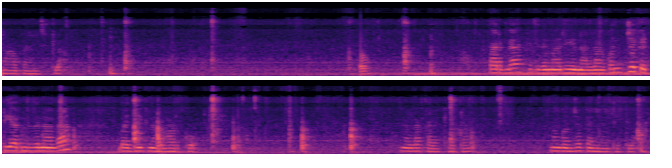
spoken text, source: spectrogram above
மாவு பணிச்சிக்கலாம் பாருங்க இது மாதிரி நல்லா கொஞ்சம் கெட்டியாக இருந்ததுன்னா தான் பஜ்ஜிக்கு நல்லாயிருக்கும். நல்லா கலக்கிட்டோம் இன்னும் கொஞ்சம் தண்ணி ஊற்றிக்கலாம்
